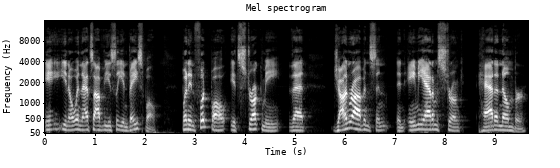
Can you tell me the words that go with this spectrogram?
Eh, you know, and that's obviously in baseball. But in football, it struck me that Jon Robinson and Amy Adams Strunk had a number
